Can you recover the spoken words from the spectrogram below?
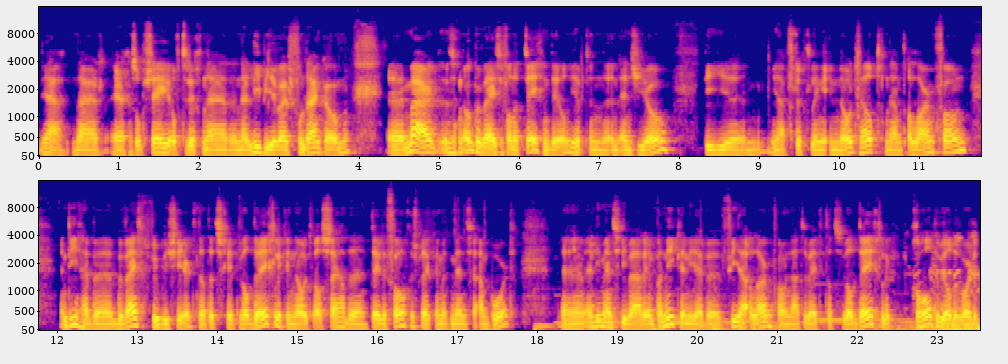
ja, naar ergens op zee of terug naar, naar Libië waar ze vandaan komen. Uh, maar er zijn ook bewijzen van het tegendeel. Je hebt een, een NGO die uh, ja, vluchtelingen in nood helpt, genaamd Alarmphone. En die hebben bewijs gepubliceerd dat het schip wel degelijk in nood was. Zij hadden telefoongesprekken met mensen aan boord. Uh, en die mensen die waren in paniek en die hebben via alarmfoon laten weten dat ze wel degelijk geholpen wilden worden.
